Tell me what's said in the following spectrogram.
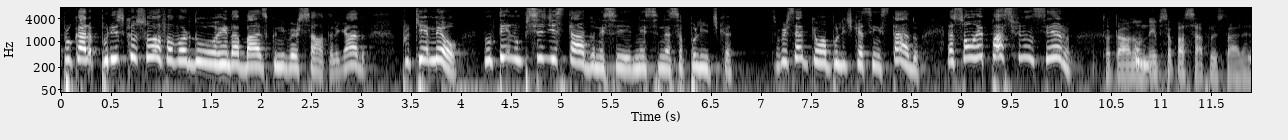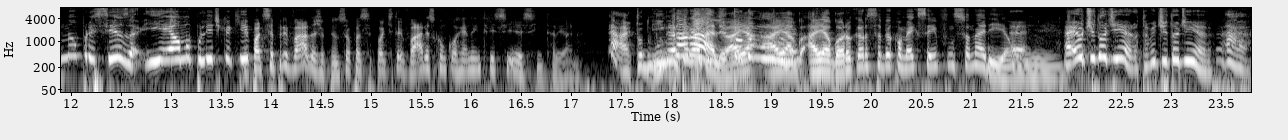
pro cara. Por isso que eu sou a favor do renda básica universal, tá ligado? Porque, meu, não, tem, não precisa de Estado nesse, nesse, nessa política. Você percebe que é uma política sem Estado? É só um repasse financeiro. Total, não, nem precisa passar pelo Estado. né? Não precisa. E é uma política E que. pode ser privada, já pensou? Você pode ter várias concorrendo entre si, assim, tá ligado? É, Ah, todo mundo ia pegar caralho. Aí, todo mundo, aí, né? aí agora eu quero saber como é que isso aí funcionaria. É. Um- É, eu te dou dinheiro, eu também te dou dinheiro. Ah,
